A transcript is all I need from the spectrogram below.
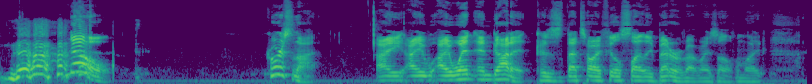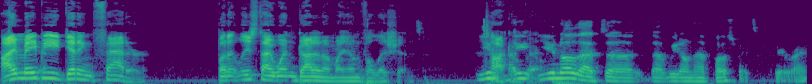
No, of course not. I I, I went and got it because that's how I feel slightly better about myself. I'm like, I may be getting fatter, but at least I went and got it on my own volition. You Taco you, Bell. you know that uh, that we don't have Postmates up here, right?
